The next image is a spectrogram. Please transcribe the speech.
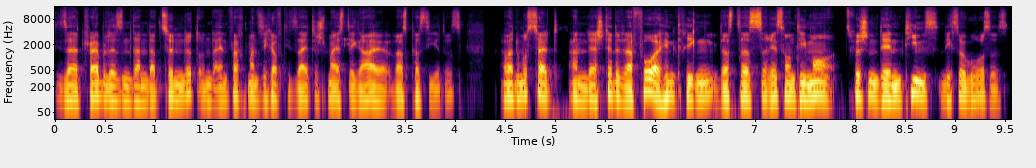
dieser Tribalism dann da zündet und einfach man sich auf die Seite schmeißt, egal was passiert ist. Aber du musst halt an der Stelle davor hinkriegen, dass das Ressentiment zwischen den Teams nicht so groß ist.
